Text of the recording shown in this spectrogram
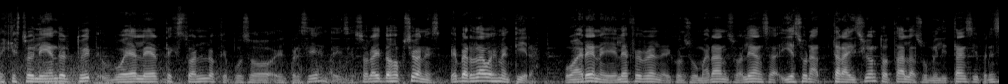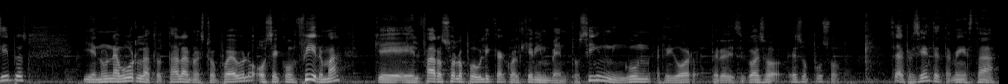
es que estoy leyendo el tweet, voy a leer textual lo que puso el presidente. Dice, solo hay dos opciones, ¿es verdad o es mentira? O Arena y el FMLN consumarán su alianza y es una traición total a su militancia y principios y en una burla total a nuestro pueblo, o se confirma que el Faro solo publica cualquier invento, sin ningún rigor periodístico. Eso, eso puso. O sea, el presidente también está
